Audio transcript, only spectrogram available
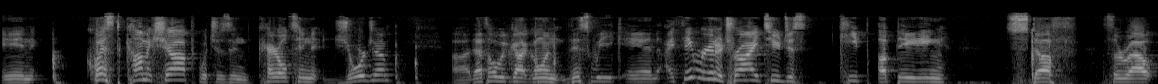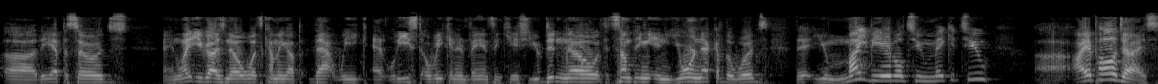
in Quest Comic Shop, which is in Carrollton, Georgia. Uh, that's all we've got going this week, and I think we're going to try to just keep updating stuff throughout uh, the episodes and let you guys know what's coming up that week, at least a week in advance, in case you didn't know if it's something in your neck of the woods that you might be able to make it to. Uh, I apologize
